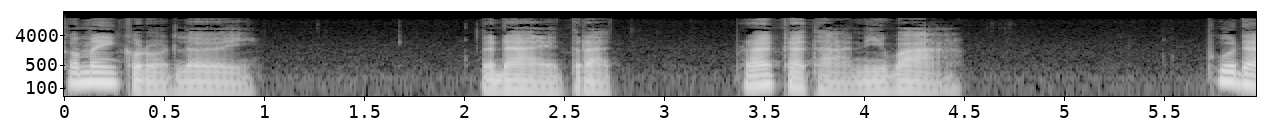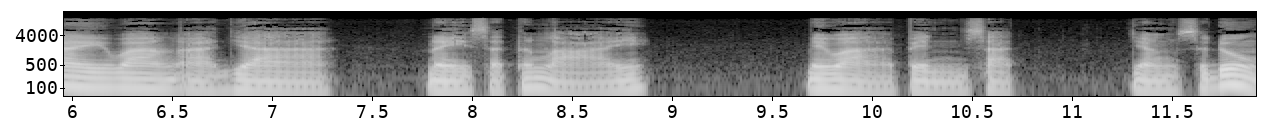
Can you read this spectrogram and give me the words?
ก็ไม่โกรธเลยและได้ตรัสพระคาถานี้ว่า ผู้ใดวางอาจยาในสัตว์ทั้งหลาย ไม่ว่าเป็นสัตว์อย่างสะดุ้ง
